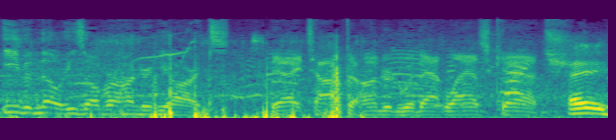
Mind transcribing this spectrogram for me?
even though he's over 100 yards. Yeah, he topped 100 with that last catch. Hey,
